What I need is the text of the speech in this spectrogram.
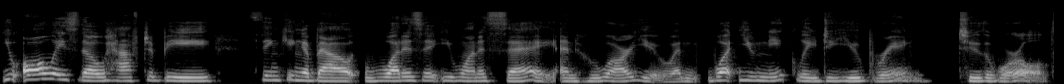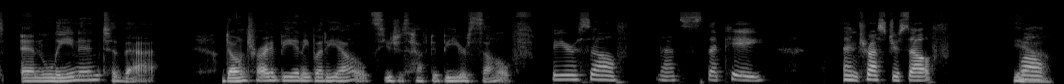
you always, though, have to be thinking about what is it you want to say and who are you and what uniquely do you bring to the world and lean into that. Don't try to be anybody else. You just have to be yourself. Be yourself. That's the key. And trust yourself. Yeah. Well,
